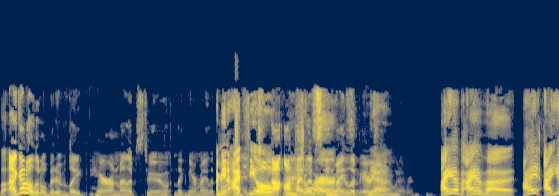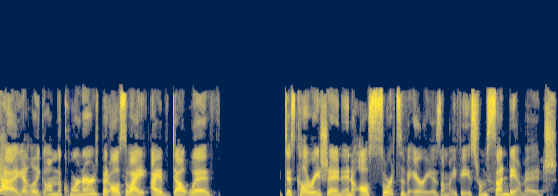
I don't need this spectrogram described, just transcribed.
Look, I got a little bit of like hair on my lips too, like near my lip. I mean, area. I feel not on my lips, in my lip area. Yeah. I have I have a I I yeah, I get like on the corners, but also I I've dealt with discoloration in all sorts of areas on my face from sun damage.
